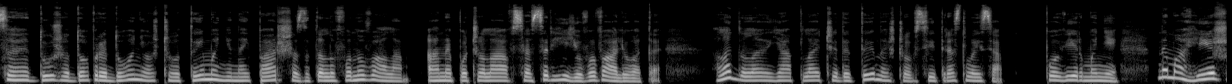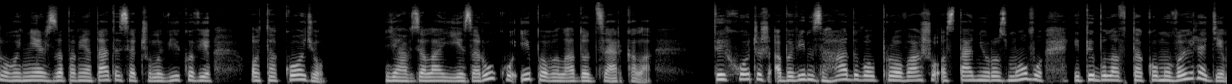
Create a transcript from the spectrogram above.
Це дуже добре, доню, що ти мені найперше зателефонувала, а не почала все Сергію вивалювати. Гладила я плечі дитини, що всі тряслися. Повір мені, нема гіршого, ніж запам'ятатися чоловікові отакою. Я взяла її за руку і повела до дзеркала. Ти хочеш, аби він згадував про вашу останню розмову, і ти була в такому вигляді?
